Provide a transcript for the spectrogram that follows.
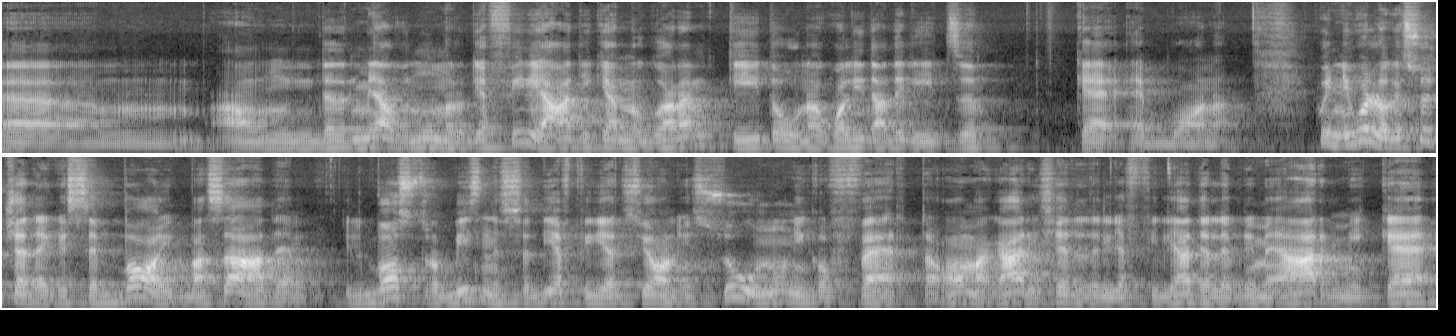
ehm, a un determinato numero di affiliati che hanno garantito una qualità di leads che è buona. Quindi quello che succede è che se voi basate il vostro business di affiliazioni su un'unica offerta o magari siete degli affiliati alle prime armi che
